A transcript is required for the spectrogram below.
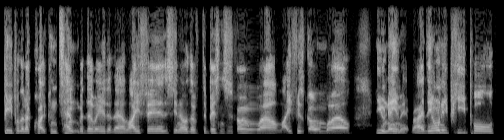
people that are quite content with the way that their life is, you know, the, the business is going well, life is going well, you name it, right? The only people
